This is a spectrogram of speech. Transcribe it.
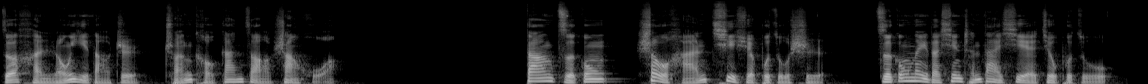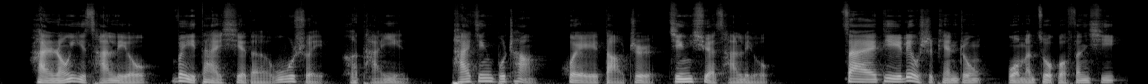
则很容易导致唇口干燥上火。当子宫。受寒气血不足时，子宫内的新陈代谢就不足，很容易残留未代谢的污水和痰饮，排经不畅会导致经血残留。在第六十篇中，我们做过分析，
